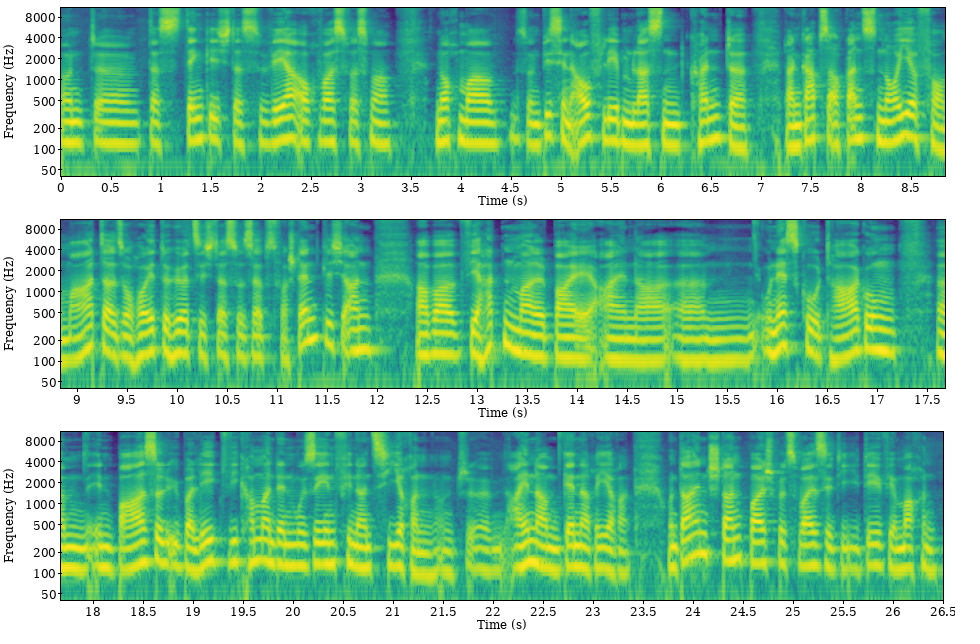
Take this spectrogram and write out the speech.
Und äh, das denke ich, das wäre auch was, was man nochmal so ein bisschen aufleben lassen könnte. Dann gab es auch ganz neue Formate. Also heute hört sich das so selbstverständlich an, aber wir hatten mal bei einer ähm, UNESCO-Tagung ähm, in Basel überlegt, wie kann man denn Museen finanzieren und äh, Einnahmen generieren. Und da entstand beispielsweise die Idee, wir machen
